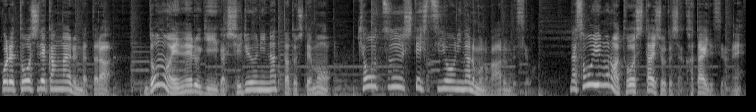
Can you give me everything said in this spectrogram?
これ投資で考えるんだったらどのエネルギーが主流になったとしても共通して必要になるものがあるんですよ。だそういうものは投資対象としては硬いですよね。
